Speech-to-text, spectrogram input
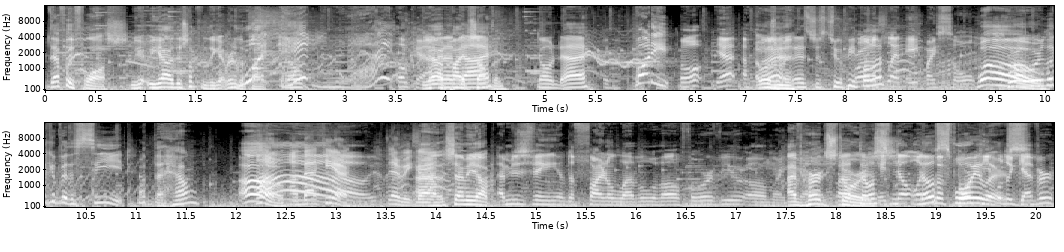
Definitely floss. We, we gotta do something to get rid of the What? pipe. Hit what? Okay. You gotta gonna pipe die. something. Don't die. Buddy. Oh, yeah. That wasn't Alright, me. There's just two people Piranha left. plant ate my soul. Whoa! Bro, we're looking for the seed. what the hell? Oh, I'm back Oh. here. There we go. uh, send me up. I'm just thinking of the final level with all four of you. Oh my god. I've heard Uh, stories. don't- It- no, No the four people together.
